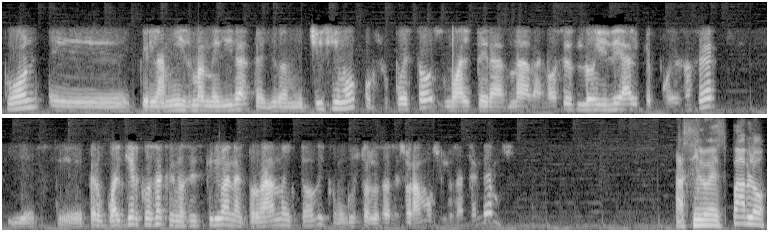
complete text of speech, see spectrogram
con eh, que la misma medida te ayuda muchísimo, por supuesto, no alteras nada, ¿no? Eso es lo ideal que puedes hacer. Y este, pero cualquier cosa que nos escriban al programa y todo, y con gusto los asesoramos y los atendemos. Así lo es, Pablo.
